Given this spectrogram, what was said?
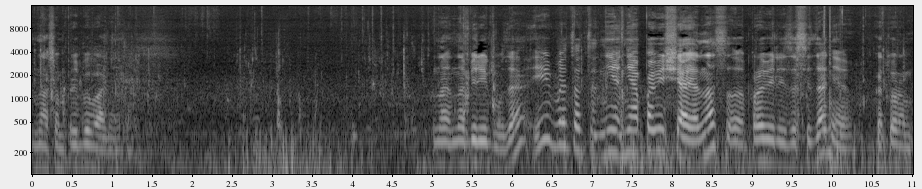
нашем пребывании на, на берегу, да, и в этот, не, не оповещая нас, э, провели заседание, в котором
